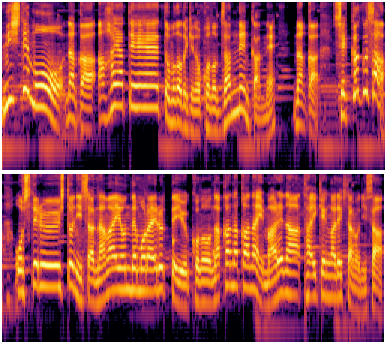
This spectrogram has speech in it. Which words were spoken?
にしても、なんか、あ、はやてーって思った時のこの残念感ね。なんか、せっかくさ、推してる人にさ、名前呼んでもらえるっていう、このなかなかない稀な体験ができたのにさ、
